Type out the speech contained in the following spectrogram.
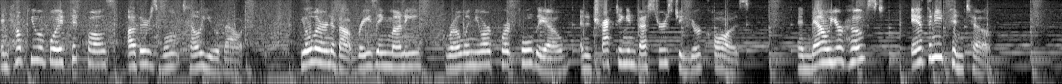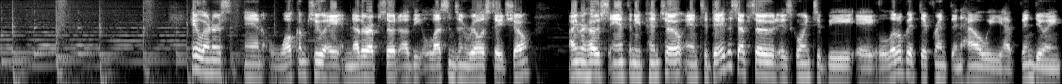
and help you avoid pitfalls others won't tell you about. You'll learn about raising money, growing your portfolio, and attracting investors to your cause. And now, your host, Anthony Pinto. Hey, learners, and welcome to a, another episode of the Lessons in Real Estate Show. I'm your host, Anthony Pinto, and today this episode is going to be a little bit different than how we have been doing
